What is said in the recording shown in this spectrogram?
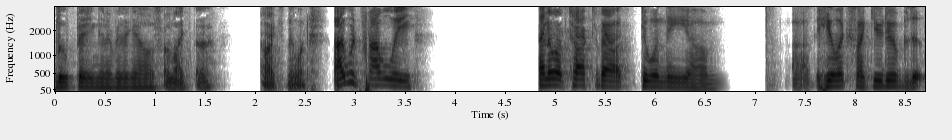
looping and everything else. I like the, I like the new one. I would probably. I know I've talked about doing the um, uh, the Helix like you do, but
